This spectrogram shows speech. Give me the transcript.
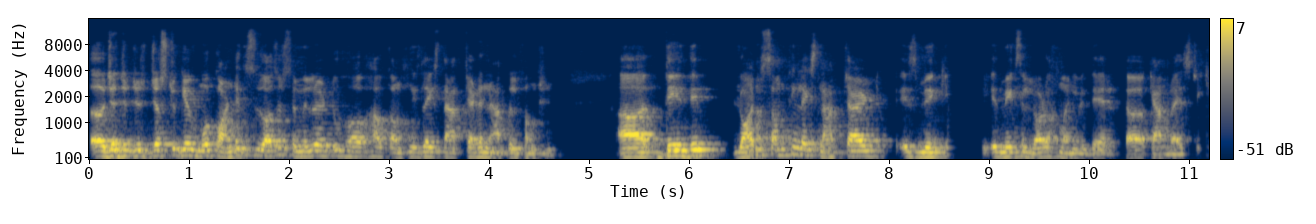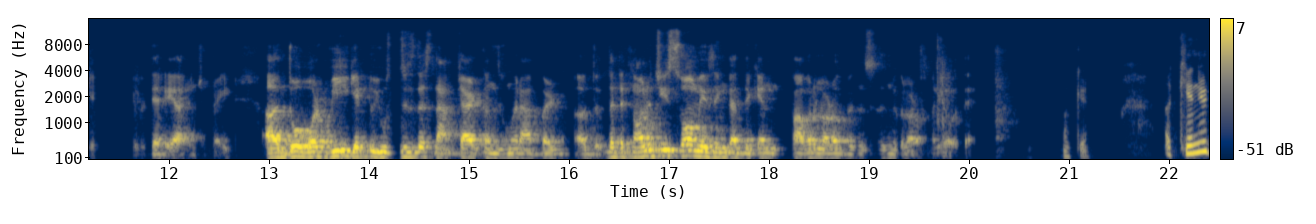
uh, just, just, just to give more context, this is also similar to how, how companies like Snapchat and Apple function. Uh, they they launch something like Snapchat is making it makes a lot of money with their uh, camera SDK with their AR engine, right? Uh, though what we get to use is the Snapchat consumer app, but uh, the, the, technology is so amazing that they can power a lot of businesses and make a lot of money over there. Okay. Uh, can you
